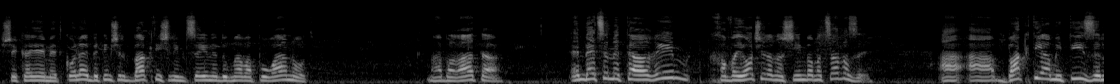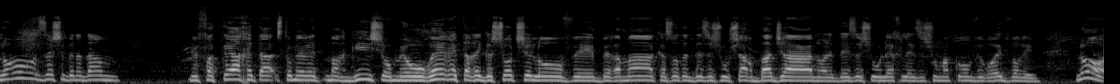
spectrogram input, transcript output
שקיימת, כל ההיבטים של בקטי שנמצאים לדוגמה בפוראנות, מהברטה, הם בעצם מתארים חוויות של אנשים במצב הזה. הבקטי האמיתי זה לא זה שבן אדם מפתח את ה... זאת אומרת, מרגיש או מעורר את הרגשות שלו וברמה כזאת על ידי זה שהוא שר בג'אן או על ידי זה שהוא הולך לאיזשהו מקום ורואה דברים. לא,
